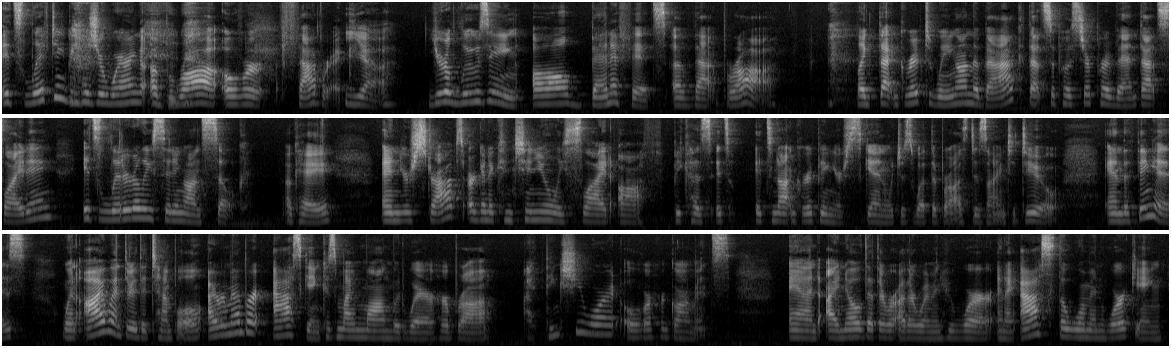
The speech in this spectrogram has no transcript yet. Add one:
it's lifting because you're wearing a bra over fabric. Yeah. You're losing all benefits of that bra. Like that gripped wing on the back that's supposed to prevent that sliding, it's literally sitting on silk, okay? And your straps are going to continually slide off because it's it's not gripping your skin, which is what the bra is designed to do. And the thing is, when I went through the temple, I remember asking cuz my mom would wear her bra. I think she wore it over her garments. And I know that there were other women who were. And I asked the woman working,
